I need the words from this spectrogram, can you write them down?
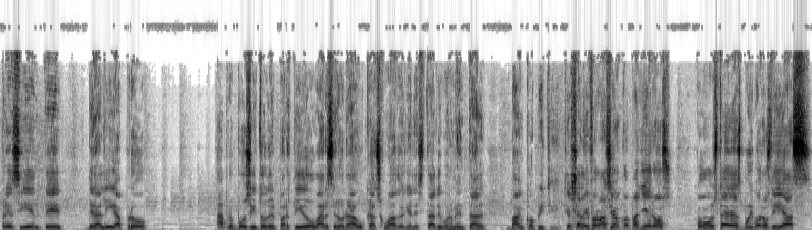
presidente de la Liga Pro, a propósito del partido Barcelona-Aucas jugado en el Estadio Monumental Banco Pichincha. La información, compañeros. Con ustedes, muy buenos días.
